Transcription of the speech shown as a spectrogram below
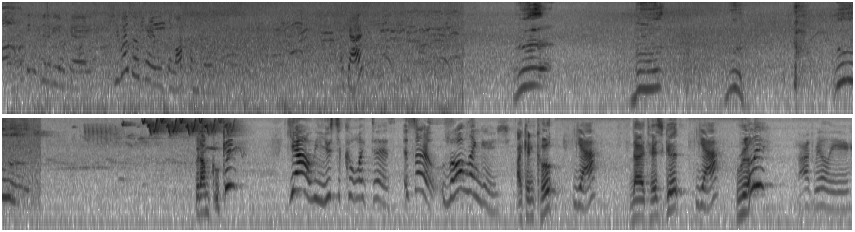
I think it's gonna be okay. He was okay with the last time though. I guess? But I'm cooking? Yeah, we used to cook like this. It's our love language. I can cook. Yeah? That tastes good. Yeah? Really? Not really.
